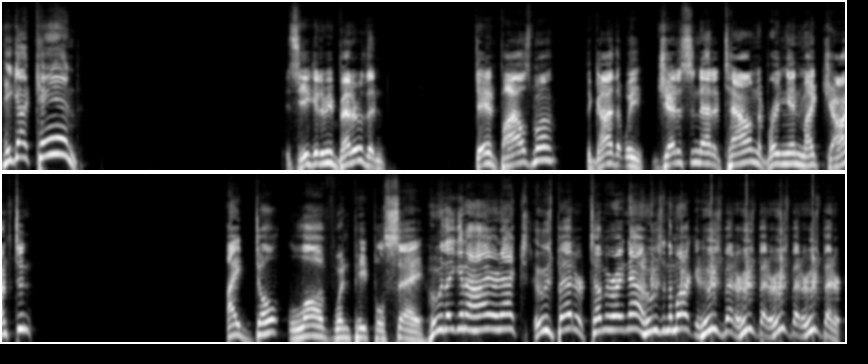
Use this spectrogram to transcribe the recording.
he got canned. Is he going to be better than Dan Bylsma, the guy that we jettisoned out of town to bring in Mike Johnston? I don't love when people say, who are they going to hire next? Who's better? Tell me right now. Who's in the market? Who's better? Who's better? Who's better? Who's better?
